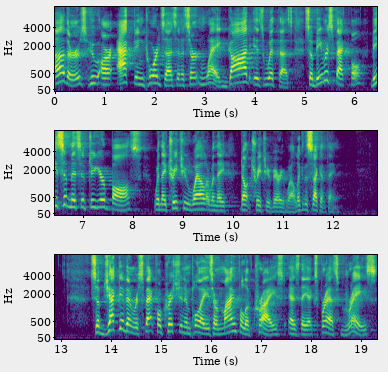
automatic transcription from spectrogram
others who are acting towards us in a certain way. God is with us. So be respectful, be submissive to your boss when they treat you well or when they don't treat you very well. Look at the second thing. Subjective and respectful Christian employees are mindful of Christ as they express grace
